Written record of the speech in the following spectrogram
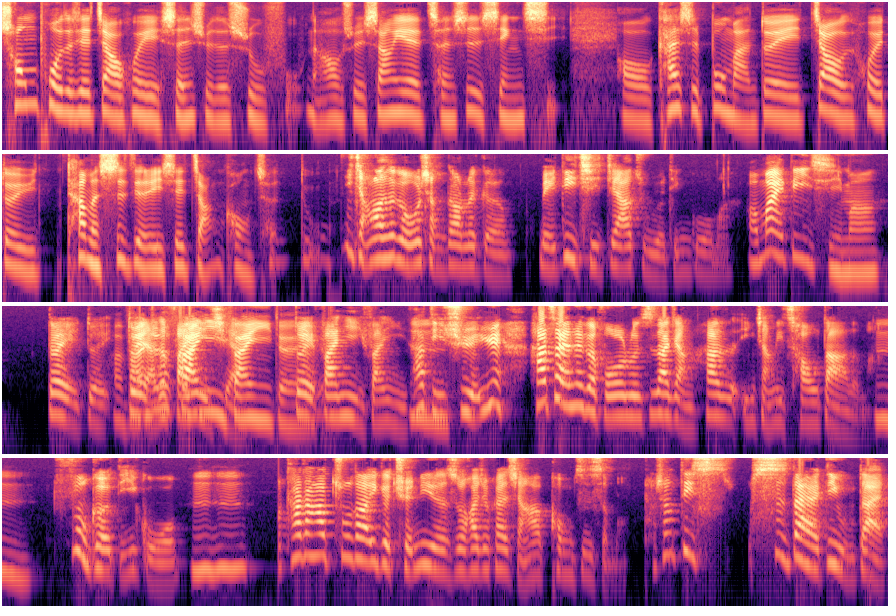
冲破这些教会神学的束缚，然后所以商业城市兴起，哦，开始不满对教会对于他们世界的一些掌控程度。一讲到这个，我想到那个美第奇家族，有听过吗？哦，麦蒂奇吗？对对对，那个翻译翻译的，对翻译翻译，他的确，因为他在那个佛罗伦斯来讲，他的影响力超大的嘛。嗯，富可敌国。嗯哼，他当他做到一个权力的时候，他就开始想要控制什么？好像第四四代、第五代，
